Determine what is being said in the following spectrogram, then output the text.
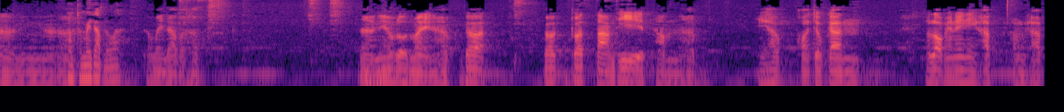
อ่าหนึ่งนะอ่าอ้าวทำไมดับแล้ววะทำไมดับอะครับ อ่านี่ครับโหลดใหม่นะครับ ก็ก็ก็ตามที่ทำนะครับ นี่ครับ ขอจบการทดลองในนี้ครับขอบคุณครับ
